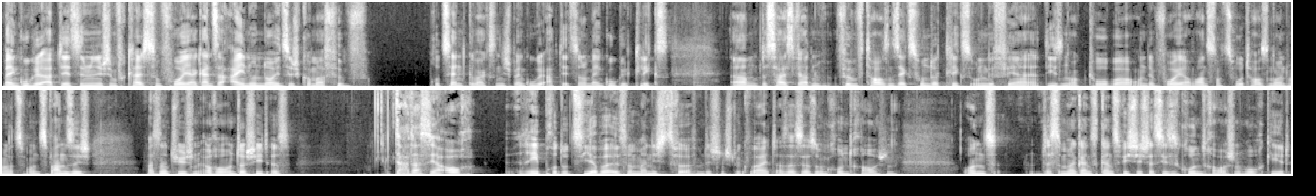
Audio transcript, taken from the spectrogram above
Bei den Google Updates sind wir nämlich im Vergleich zum Vorjahr ganze 91,5 Prozent gewachsen, nicht bei Google Updates, sondern bei Google Klicks. Ähm, das heißt, wir hatten 5600 Klicks ungefähr diesen Oktober und im Vorjahr waren es noch 2922 was natürlich ein irrer Unterschied ist. Da das ja auch reproduzierbar ist, wenn man nichts veröffentlicht, ein Stück weit. Also das ist ja so ein Grundrauschen. Und das ist immer ganz, ganz wichtig, dass dieses Grundrauschen hochgeht.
